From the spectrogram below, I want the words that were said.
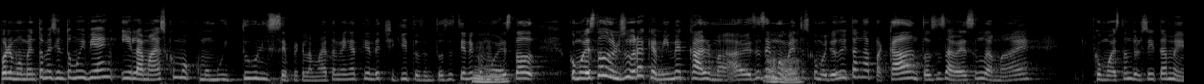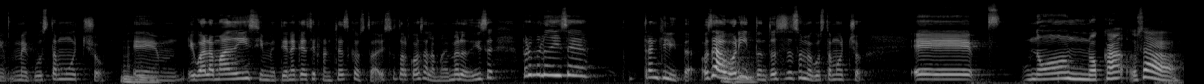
Por el momento me siento muy bien y la MAE es como, como muy dulce, porque la MAE también atiende chiquitos, entonces tiene como, esta, como esta dulzura que a mí me calma. A veces en Ajá. momentos como yo soy tan atacada, entonces a veces la MAE como es tan dulcita, me, me gusta mucho. Eh, igual la madre, si me tiene que decir, Francesca, usted ha visto tal cosa, la madre me lo dice, pero me lo dice tranquilita, o sea, bonito, entonces eso me gusta mucho. Eh, no, no, o sea,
